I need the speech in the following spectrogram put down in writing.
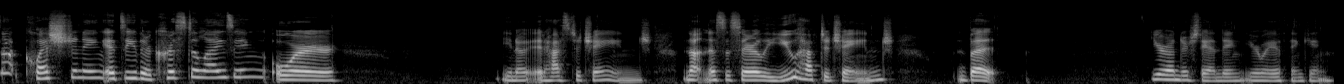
not questioning, it's either crystallizing or you know, it has to change. Not necessarily you have to change, but your understanding, your way of thinking.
